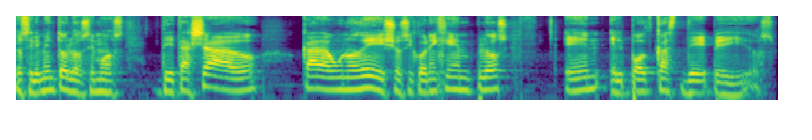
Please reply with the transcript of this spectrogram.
Los elementos los hemos detallado, cada uno de ellos y con ejemplos, en el podcast de pedidos.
